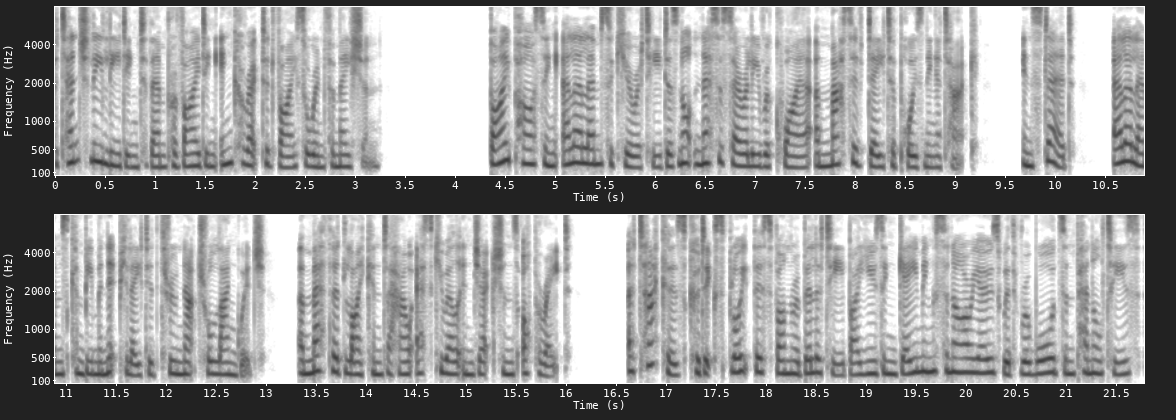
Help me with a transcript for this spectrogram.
potentially leading to them providing incorrect advice or information. Bypassing LLM security does not necessarily require a massive data poisoning attack. Instead, LLMs can be manipulated through natural language, a method likened to how SQL injections operate. Attackers could exploit this vulnerability by using gaming scenarios with rewards and penalties,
